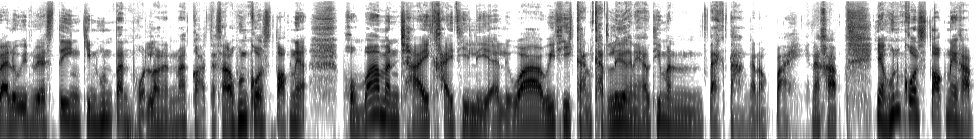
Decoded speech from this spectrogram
value investing กินหุ้นปันผลเหล่านั้นมากกว่าแต่สำหรับหุ้น growth stock เนี่ยผมว่ามันใช้ criteria หรือว่าวิธีการคัดเลือกนะครับที่มันแตกต่างกันออกไปนะครับอย่างหุ้น growth stock เนี่ยครับ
